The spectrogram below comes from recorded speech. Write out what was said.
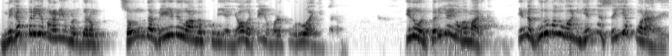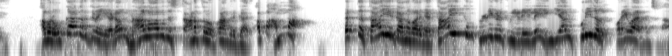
மிகப்பெரிய பலனை உங்களுக்கு தரும். சொந்த வீடு வாங்கக்கூடிய யோகத்தை உங்களுக்கு உருவாக்கி தரும். இது ஒரு பெரிய யோகமா இருக்கு. இந்த குரு பகவான் என்ன செய்ய போறாரு? அவர் உட்கார்ந்து இருக்கிற இடம் நாலாவது ஸ்தானத்துல உட்கார்ந்து இருக்காரு அப்ப அம்மா பெத்த தாய் இருக்காங்க பாருங்க. தாய்க்கும் பிள்ளைகளுக்கும் இடையிலே எங்கேயாவது புரிதல் குறைவா இருந்துச்சுன்னா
